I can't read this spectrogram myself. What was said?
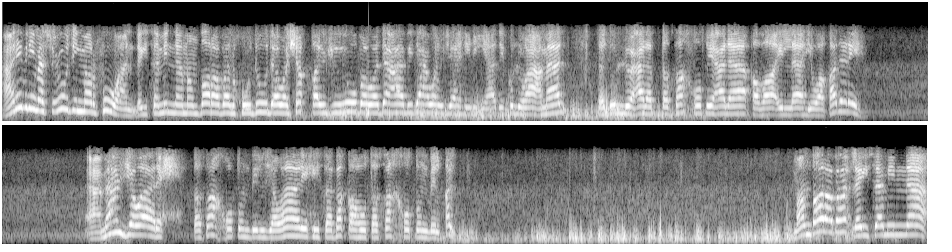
عن ابن مسعود مرفوعا ليس منا من ضرب الخدود وشق الجيوب ودعا بدعوى الجاهلية. هذه كلها أعمال تدل على التسخط على قضاء الله وقدره. أعمال جوارح تسخط بالجوارح سبقه تسخط بالقلب. من ضرب ليس منا.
